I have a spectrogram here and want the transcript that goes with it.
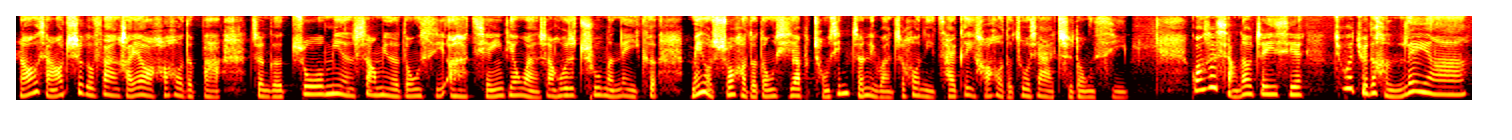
然后想要吃个饭，还要好好的把整个桌面上面的东西啊，前一天晚上或是出门那一刻没有收好的东西，要重新整理完之后，你才可以好好的坐下来吃东西。光是想到这一些，就会觉得很累啊。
